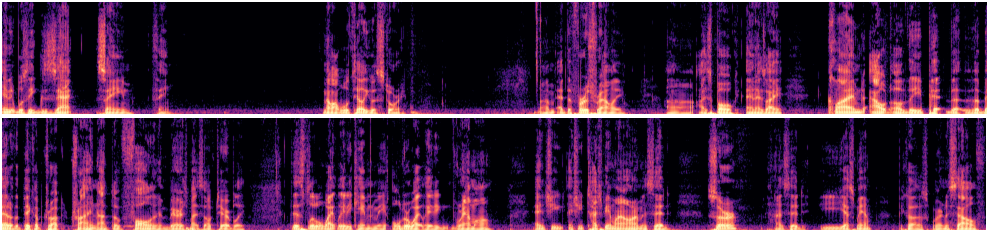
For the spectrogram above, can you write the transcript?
and it was the exact same thing. Now, I will tell you a story. Um, at the first rally, uh, I spoke, and as I climbed out of the pit, the the bed of the pickup truck, trying not to fall and embarrass myself terribly. This little white lady came to me, older white lady, grandma, and she and she touched me on my arm and said, "Sir," I said, "Yes, ma'am," because we're in the South.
